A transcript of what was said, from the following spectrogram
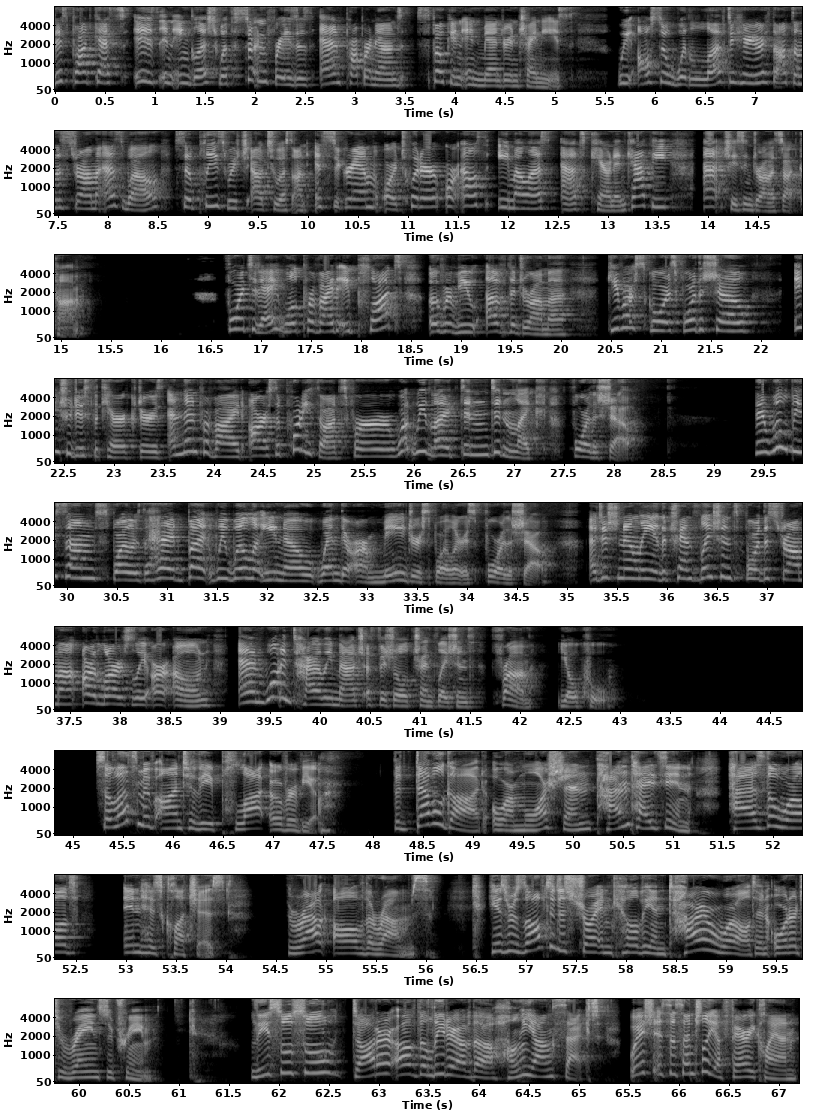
This podcast is in English with certain phrases and proper nouns spoken in Mandarin Chinese. We also would love to hear your thoughts on this drama as well, so please reach out to us on Instagram or Twitter or else email us at Karen and Cathy at chasingdramas.com. For today, we'll provide a plot overview of the drama, give our scores for the show, introduce the characters, and then provide our supporting thoughts for what we liked and didn't like for the show. There will be some spoilers ahead, but we will let you know when there are major spoilers for the show. Additionally, the translations for this drama are largely our own and won't entirely match official translations from Youku. So let's move on to the plot overview. The devil god, or Mo Shen Tan Taijin, has the world in his clutches throughout all of the realms. He is resolved to destroy and kill the entire world in order to reign supreme. Li Susu, daughter of the leader of the Hengyang sect, which is essentially a fairy clan,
